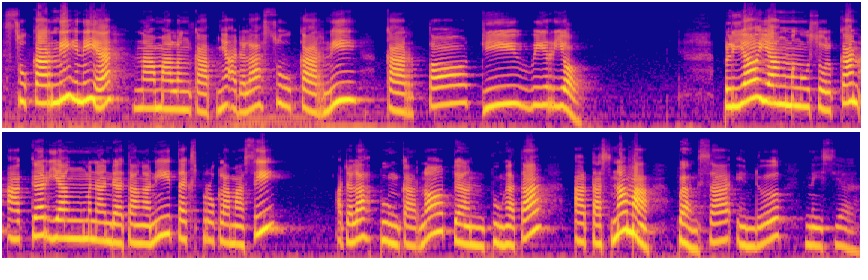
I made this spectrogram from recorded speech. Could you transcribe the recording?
Sukarni ini ya nama lengkapnya adalah Sukarni Karto Diwiryo Beliau yang mengusulkan agar yang menandatangani teks proklamasi adalah Bung Karno dan Bung Hatta atas nama bangsa Indonesia.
